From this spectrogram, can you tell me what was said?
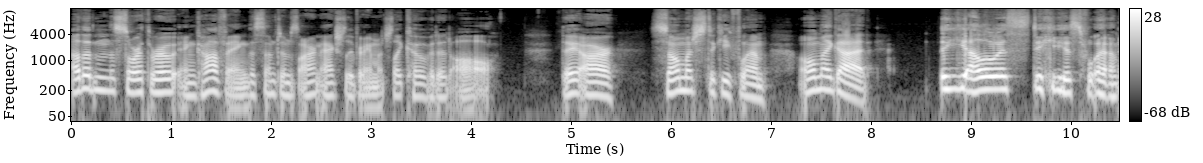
other than the sore throat and coughing, the symptoms aren't actually very much like COVID at all. They are so much sticky phlegm. Oh my god. The yellowest, stickiest phlegm.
